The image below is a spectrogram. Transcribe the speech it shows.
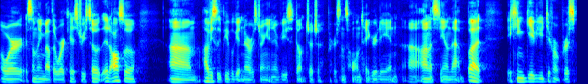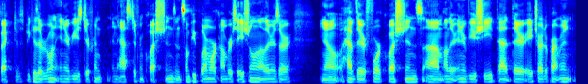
or something about their work history. So it also, um, obviously, people get nervous during interviews, so don't judge a person's whole integrity and uh, honesty on that. But it can give you different perspectives because everyone interviews different and asks different questions, and some people are more conversational, and others are you know have their four questions um, on their interview sheet that their hr department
